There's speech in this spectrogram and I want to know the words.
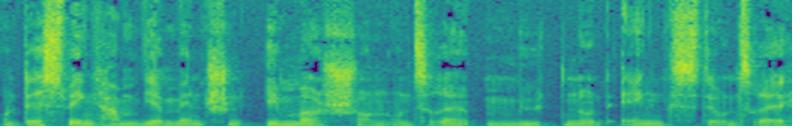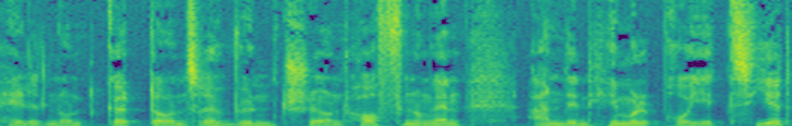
Und deswegen haben wir Menschen immer schon unsere Mythen und Ängste, unsere Helden und Götter, unsere Wünsche und Hoffnungen an den Himmel projiziert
